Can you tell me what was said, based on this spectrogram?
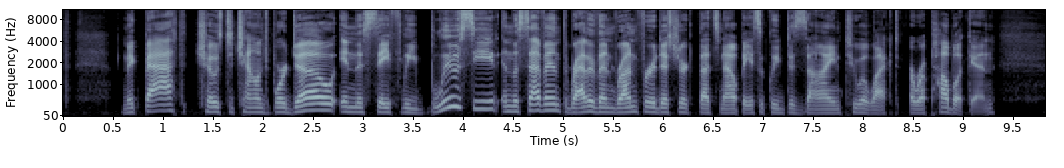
McBath chose to challenge Bourdeaux in the safely blue seat in the 7th rather than run for a district that's now basically designed to elect a Republican.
